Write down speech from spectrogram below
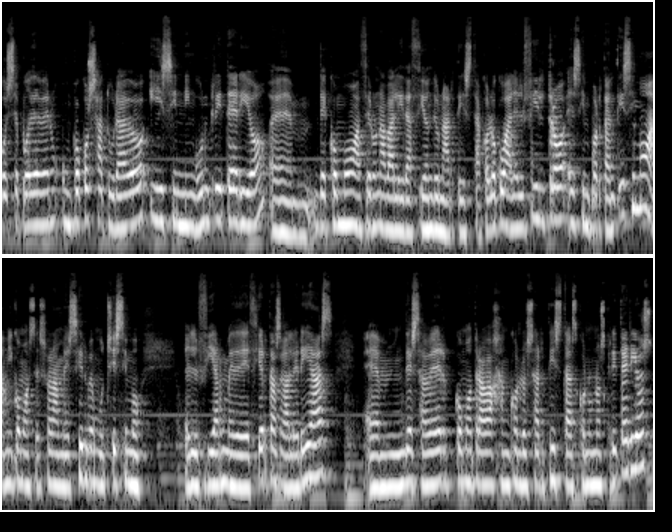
pues se puede ver un poco saturado y sin ningún criterio em, de cómo hacer una validación de un artista. Con lo cual el filtro es importantísimo. A mí como asesora me sirve muchísimo el fiarme de ciertas galerías, em, de saber cómo trabajan con los artistas con unos criterios.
